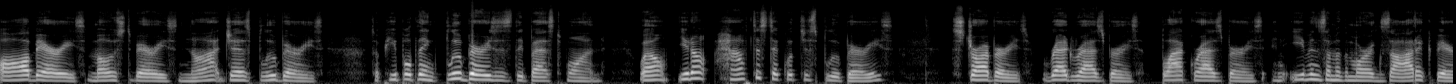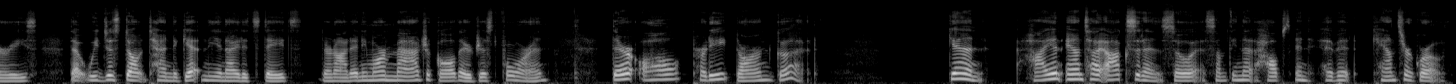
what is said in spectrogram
All berries, most berries, not just blueberries. So people think blueberries is the best one. Well, you don't have to stick with just blueberries. Strawberries, red raspberries, black raspberries, and even some of the more exotic berries that we just don't tend to get in the United States. They're not any more magical, they're just foreign. They're all pretty darn good. Again, high in antioxidants, so something that helps inhibit cancer growth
